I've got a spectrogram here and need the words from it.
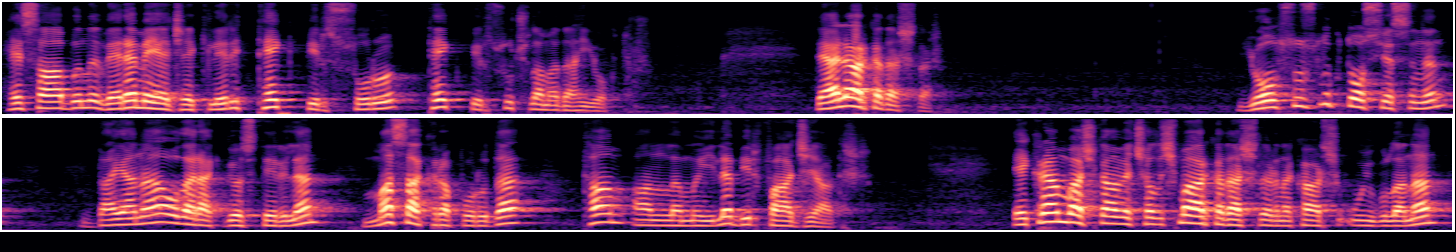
hesabını veremeyecekleri tek bir soru, tek bir suçlama dahi yoktur. Değerli arkadaşlar, yolsuzluk dosyasının dayanağı olarak gösterilen MASAK raporu da tam anlamıyla bir faciadır. Ekrem Başkan ve çalışma arkadaşlarına karşı uygulanan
